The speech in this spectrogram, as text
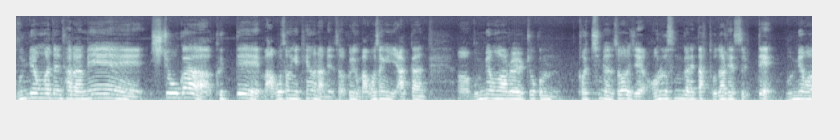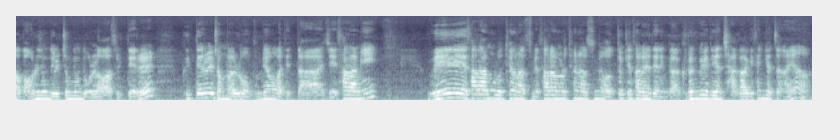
문명화된 사람의 시조가 그때 마고성이 태어나면서 그리고 마고성이 약간 어, 문명화를 조금 거치면서 이제 어느 순간에 딱 도달했을 때 문명화가 어느 정도 일정 정도 올라왔을 때를 그때를 정말로 문명화가 됐다. 이제 사람이 왜 사람으로 태어났으면 사람으로 태어났으면 어떻게 살아야 되는가 그런 거에 대한 자각이 생겼잖아요.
